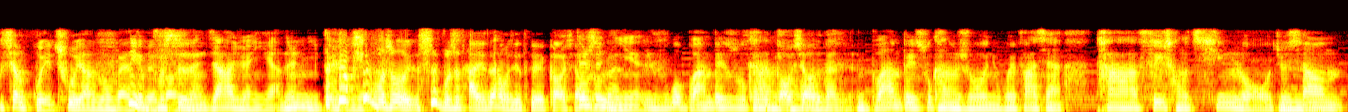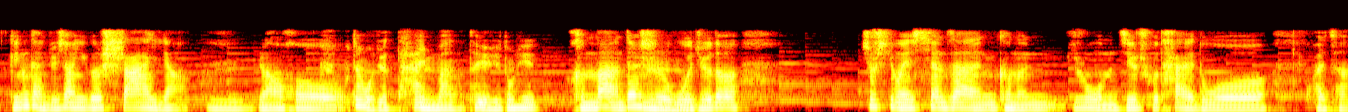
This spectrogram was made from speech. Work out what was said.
像鬼畜一样那种感觉，那个不是人家原因啊，那是你的原因。是不是我是不是他原因？但是我觉得特别搞笑。但是你如果不按倍速看，搞笑的感觉。你不按倍速看的时候，你会发现它非常的轻柔，就像、嗯、给你感觉像一个沙一样。嗯。然后，但是我觉得太慢了，它有些东西很慢。但是嗯我觉得，就是因为现在你可能就是我们接触太多快餐。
